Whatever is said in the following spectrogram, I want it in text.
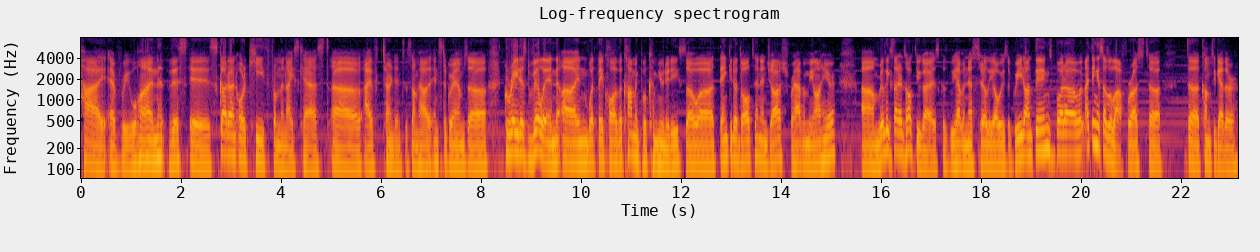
Hi everyone. This is Scudden or Keith from the Nice Cast. Uh, I've turned into somehow Instagram's uh, greatest villain uh, in what they call the comic book community. So uh, thank you to Dalton and Josh for having me on here. I'm really excited to talk to you guys because we haven't necessarily always agreed on things, but uh, I think it says a lot for us to to come together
